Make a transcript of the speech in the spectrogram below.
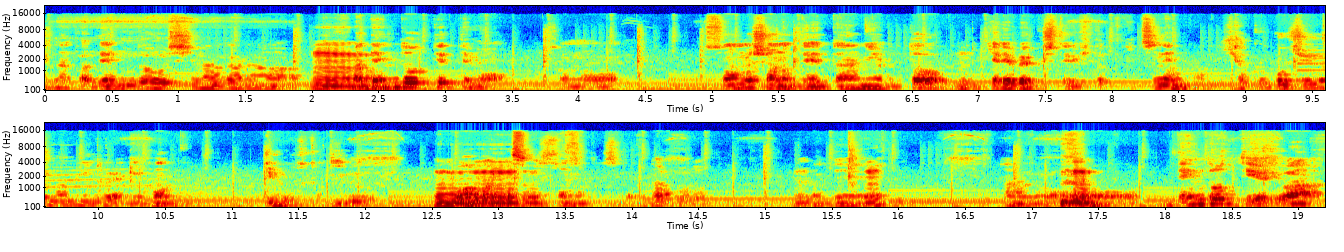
うん。なんか伝道しながら、うん。まあ、伝道って言っても、その、総務省のデータによると、うんキャリアブレイクしてる人って1年間150万人ぐらい日本いるんですかにいる。うんそうなんですよ。なるほなので、んあの、うん伝道っていうよりは、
